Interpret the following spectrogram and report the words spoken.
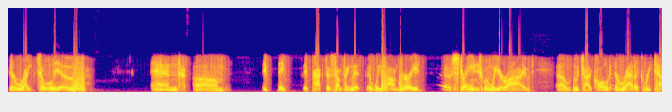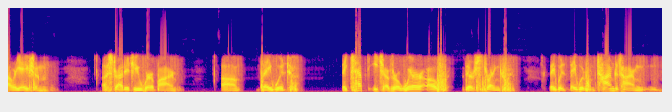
their right to live, and um, they they they practice something that, that we found very strange when we arrived, uh, which I called erratic retaliation, a strategy whereby um, they would they kept each other aware of their strength. They would they would from time to time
